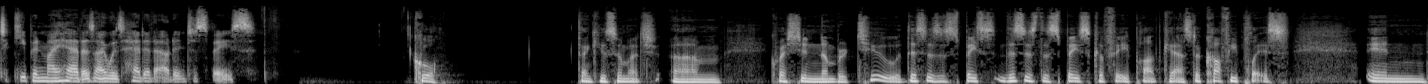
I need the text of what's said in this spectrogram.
to keep in my head as I was headed out into space. Cool. Thank you so much. Um, question number two. This is a space. This is the Space Cafe podcast, a coffee place. In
